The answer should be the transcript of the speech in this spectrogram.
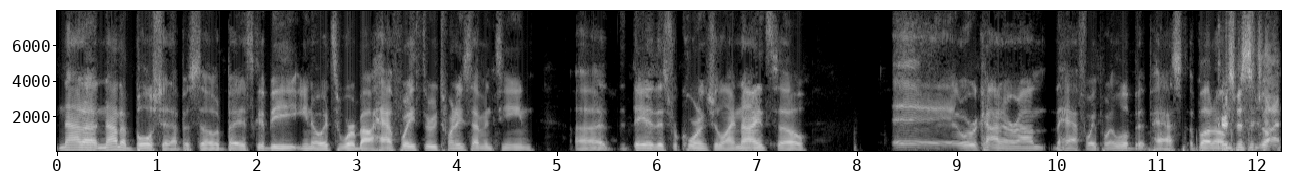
not a not a bullshit episode, but it's gonna be you know it's we're about halfway through 2017. Uh, the day of this recording is July 9th, so eh, we're kind of around the halfway point, a little bit past. But um, Christmas in July.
